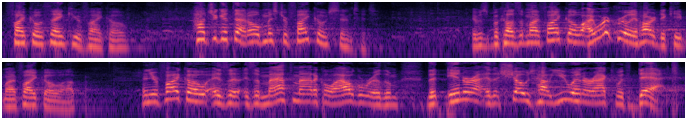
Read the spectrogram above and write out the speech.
FICO, thank you, FICO. How'd you get that? Oh, Mr. FICO sent it. It was because of my FICO. I work really hard to keep my FICO up. And your FICO is a, is a mathematical algorithm that, intera- that shows how you interact with debt.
